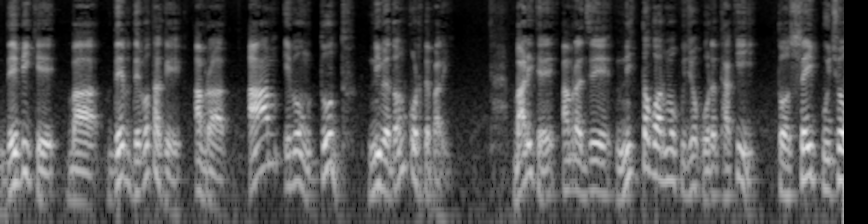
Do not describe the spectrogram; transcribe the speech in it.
দেবীকে বা দেব দেবতাকে আমরা আম এবং দুধ নিবেদন করতে পারি। বাড়িতে আমরা যে নিত্যকর্ম পুজো করে থাকি, তো সেই পুজো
